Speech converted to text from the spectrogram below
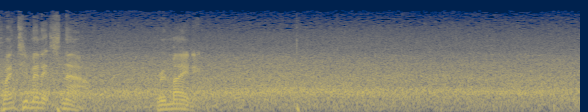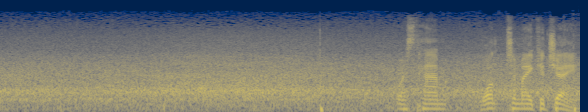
20 minutes now remaining. West Ham want to make a change.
